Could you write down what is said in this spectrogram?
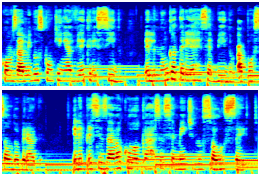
com os amigos com quem havia crescido, ele nunca teria recebido a porção dobrada. Ele precisava colocar sua semente no solo certo.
